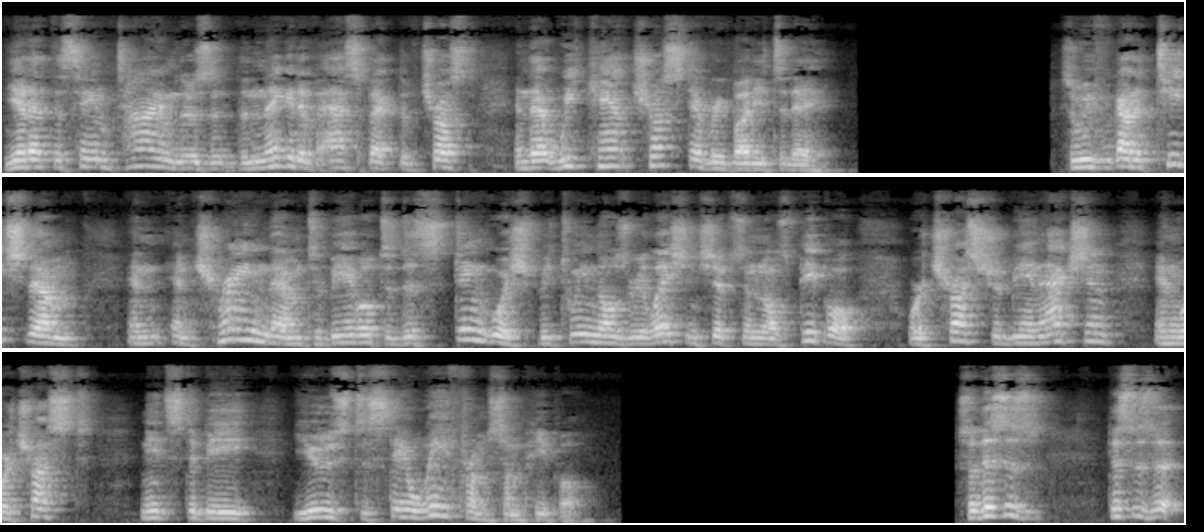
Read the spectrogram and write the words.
Yet at the same time, there's a, the negative aspect of trust, and that we can't trust everybody today. So we've got to teach them and, and train them to be able to distinguish between those relationships and those people where trust should be in action and where trust needs to be used to stay away from some people. So this is this is a,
